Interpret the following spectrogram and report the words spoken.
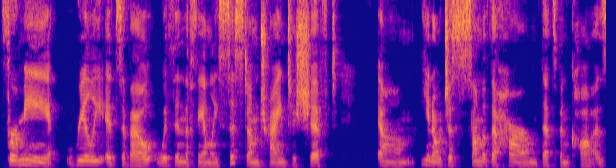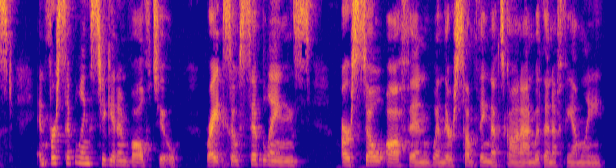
for me, really, it's about within the family system trying to shift, um, you know, just some of the harm that's been caused and for siblings to get involved too, right? Yeah. So siblings are so often when there's something that's gone on within a family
